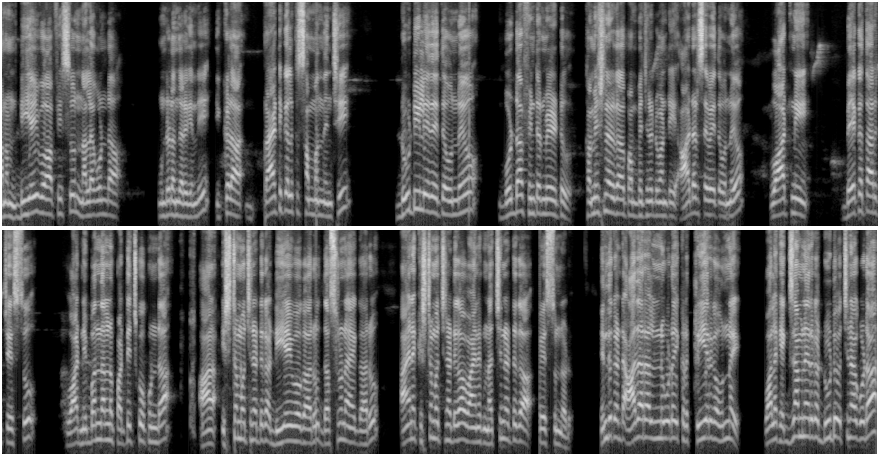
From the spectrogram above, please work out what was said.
మనం DIO office Nalgonda ఉండడం జరిగింది. ఇక్కడ ప్రాక్టికల్కి సంబంధించి డ్యూటీలు ఏదైతే ఉన్నాయో బోర్డ్ ఆఫ్ ఇంటర్మీడియట్ కమిషనర్ గారు పంపించినటువంటి ఆర్డర్స్ ఏవైతే ఉన్నాయో వాటిని బేకతారు చేస్తూ వాటి నిబంధనలను పట్టించుకోకుండా ఆ ఇష్టం వచ్చినట్టుగా డిఐఓ గారు దసరు నాయక్ గారు ఆయనకి ఇష్టం వచ్చినట్టుగా ఆయనకు నచ్చినట్టుగా వేస్తున్నాడు ఎందుకంటే ఆధారాలన్నీ కూడా ఇక్కడ క్లియర్గా ఉన్నాయి. వాళ్ళకి ఎగ్జామినర్గా డ్యూటీ వచ్చినా కూడా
